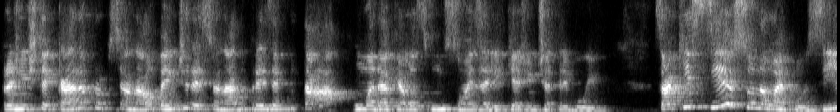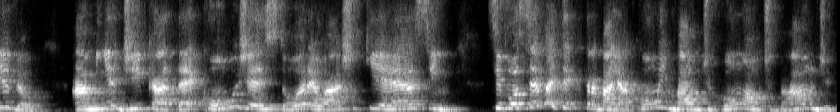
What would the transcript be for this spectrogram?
para a gente ter cada profissional bem direcionado para executar uma daquelas funções ali que a gente atribuiu. Só que se isso não é possível, a minha dica até como gestor, eu acho que é assim, se você vai ter que trabalhar com inbound com outbound,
